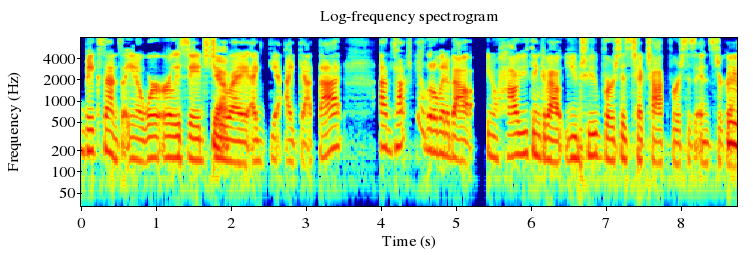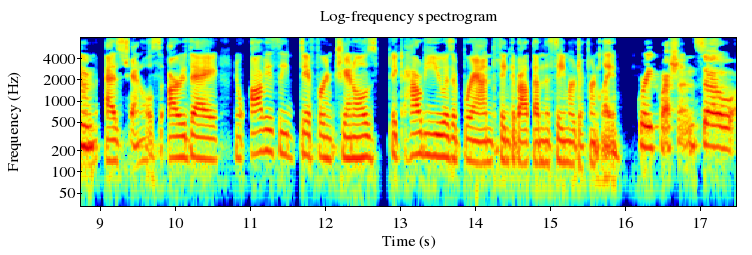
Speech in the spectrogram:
makes sense. You know, we're early stage too. Yeah. I, I get, I get that. Um, talk to me a little bit about, you know, how you think about YouTube versus TikTok versus Instagram mm. as channels. Are they, you know, obviously different channels? Like, how do you as a brand think about them the same or differently? Great question. So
